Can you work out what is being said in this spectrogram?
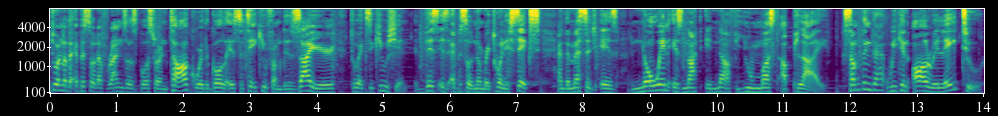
to another episode of Ranzo's Post Run Talk, where the goal is to take you from desire to execution. This is episode number 26, and the message is knowing is not enough, you must apply. Something that we can all relate to.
